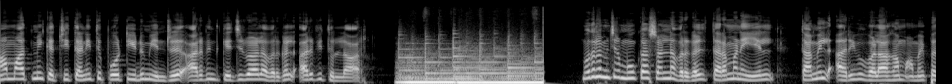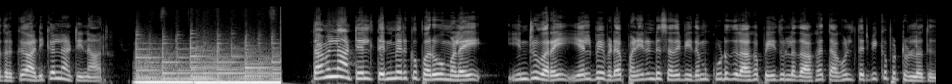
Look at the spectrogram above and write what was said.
ஆம் ஆத்மி கட்சி தனித்து போட்டியிடும் என்று அரவிந்த் கெஜ்ரிவால் அவர்கள் அறிவித்துள்ளார். முதலமைச்சர் மு க ஸ்டாலின் அவர்கள் தரமணையில் தமிழ் அறிவு வளாகம் அமைப்பதற்கு அடிக்கல் நாட்டினார். தமிழ்நாட்டில் தென்மேற்கு பருவமழை இன்று வரை இயல்பை விட பனிரெண்டு சதவீதம் கூடுதலாக பெய்துள்ளதாக தகவல் தெரிவிக்கப்பட்டுள்ளது.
